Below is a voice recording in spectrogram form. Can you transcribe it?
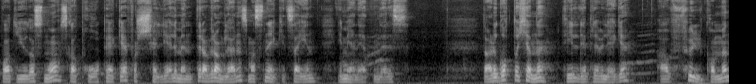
på at Judas nå skal påpeke forskjellige elementer av vranglæren som har sneket seg inn i menigheten deres. Da er det godt å kjenne til det privilegiet av fullkommen,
